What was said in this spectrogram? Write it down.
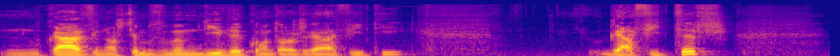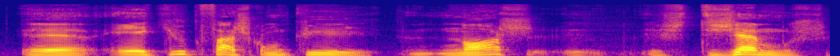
no caso, e nós temos uma medida contra os grafite, grafiters, eh, é aquilo que faz com que nós eh, estejamos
